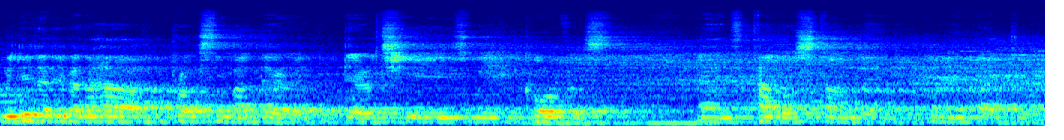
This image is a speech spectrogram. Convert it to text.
we didn't even have Proxima there. There she is with Corvus and Talos standing, coming back to.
